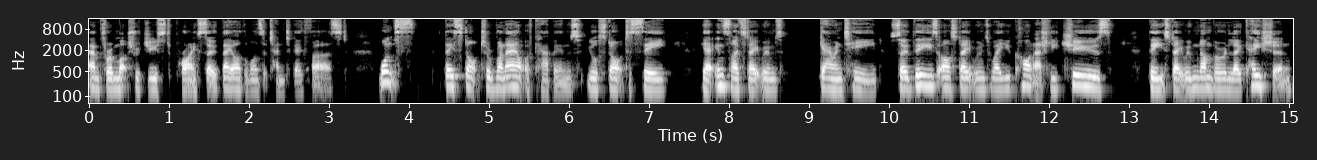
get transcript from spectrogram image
and for a much reduced price. So they are the ones that tend to go first. Once they start to run out of cabins, you'll start to see, yeah, inside staterooms guaranteed. So these are staterooms where you can't actually choose the stateroom number and location.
